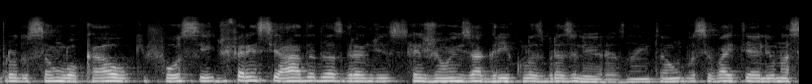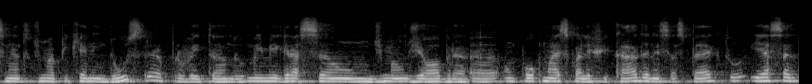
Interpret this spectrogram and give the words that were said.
produção local que fosse diferenciada das grandes regiões agrícolas brasileiras. Né? Então, você vai ter ali o nascimento de uma pequena indústria, aproveitando uma imigração de mão de obra uh, um pouco mais qualificada nesse aspecto, e essa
